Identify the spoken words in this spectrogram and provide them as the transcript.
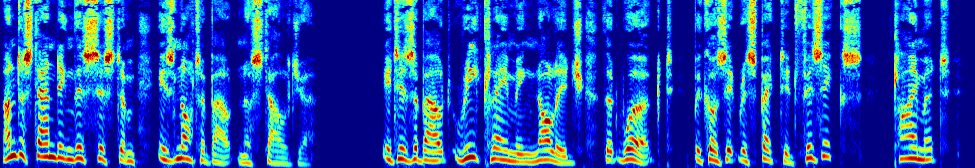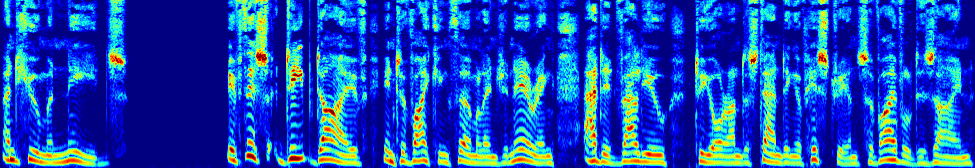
Understanding this system is not about nostalgia. It is about reclaiming knowledge that worked because it respected physics, climate and human needs. If this deep dive into Viking thermal engineering added value to your understanding of history and survival design,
